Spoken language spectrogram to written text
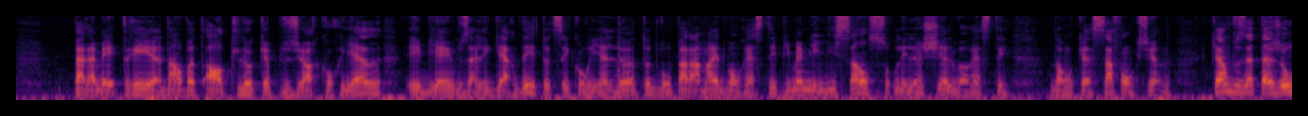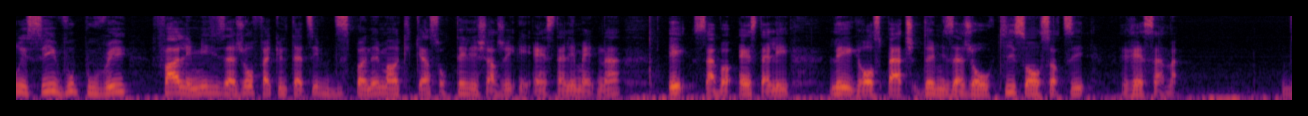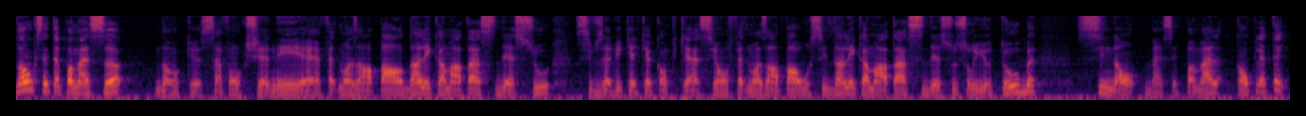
paramétré euh, dans votre Outlook plusieurs courriels, eh bien, vous allez garder tous ces courriels-là. Tous vos paramètres vont rester, puis même les licences sur les logiciels vont rester. Donc, euh, ça fonctionne. Quand vous êtes à jour ici, vous pouvez faire les mises à jour facultatives disponibles en cliquant sur Télécharger et Installer maintenant. Et ça va installer les grosses patchs de mise à jour qui sont sortis récemment. Donc, c'était pas mal ça. Donc, euh, ça fonctionnait. Euh, faites-moi en part dans les commentaires ci-dessous. Si vous avez quelques complications, faites-moi en part aussi dans les commentaires ci-dessous sur YouTube. Sinon, ben, c'est pas mal complété.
